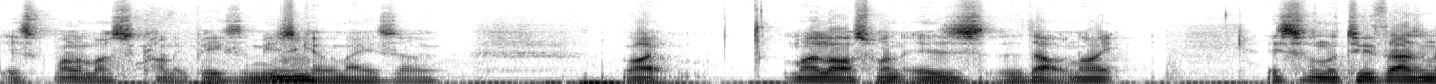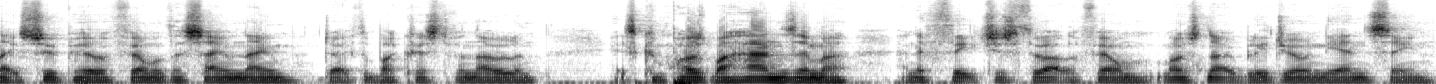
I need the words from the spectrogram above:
it's one of the most iconic pieces of music Mhm. ever made. So, right, my last one is The Dark Knight. This is from the 2008 superhero film of the same name, directed by Christopher Nolan. It's composed by Hans Zimmer, and it features throughout the film, most notably during the end scene.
